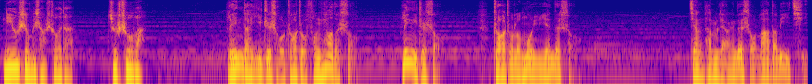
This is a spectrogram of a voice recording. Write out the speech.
你有什么想说的，就说吧。”琳达一只手抓住冯耀的手，另一只手抓住了莫雨嫣的手，将他们两人的手拉到了一起，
